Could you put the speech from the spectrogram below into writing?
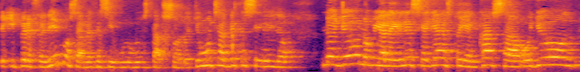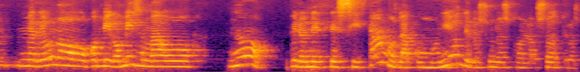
y preferimos a veces estar solos. Yo muchas veces he oído, no, yo no voy a la iglesia, ya estoy en casa, o yo me reúno conmigo misma, o no, pero necesitamos la comunión de los unos con los otros,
